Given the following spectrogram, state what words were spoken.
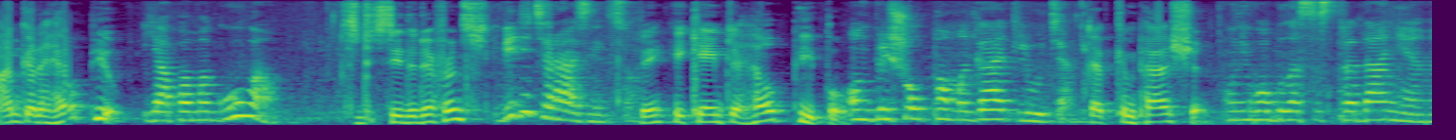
I'm help you. Я помогу вам. See the difference? Видите разницу? See? He came to help people, Он пришел помогать людям. have compassion. У него было сострадание.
